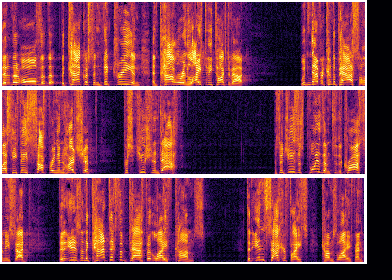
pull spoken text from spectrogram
That, that all the, the, the conquest and victory and, and power and life that he talked about would never come to pass unless he faced suffering and hardship, persecution and death. And so Jesus pointed them to the cross and he said that it is in the context of death that life comes, that in sacrifice comes life. And,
